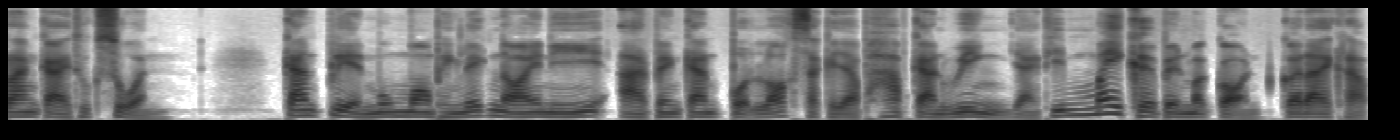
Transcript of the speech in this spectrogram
ร่างกายทุกส่วน การเปลี่ยนมุมมองเพียงเล็กน้อยนี้ อาจเป็นการปลดล็อกศักยภาพการวิ่งอย่างที่ไม่เคยเป็นมาก่อนก็ได้ครับ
